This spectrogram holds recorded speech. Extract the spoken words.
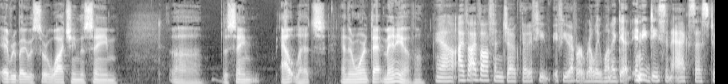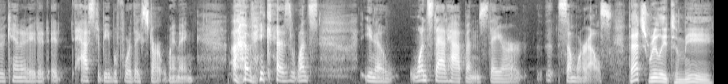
Everybody was sort of watching the same uh, the same outlets and there weren't that many of them. Yeah, I've I've often joked that if you if you ever really want to get any decent access to a candidate, it, it has to be before they start winning, uh, because once you know once that happens, they are somewhere else. That's really to me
